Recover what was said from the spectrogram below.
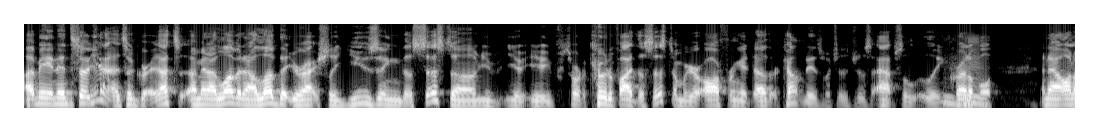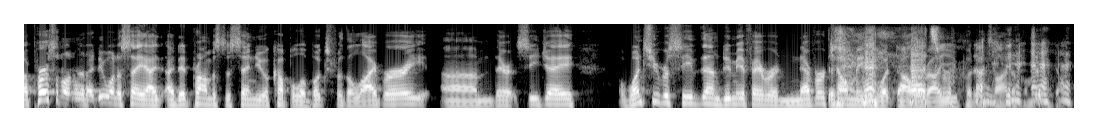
I mean, and so yeah, it's a great. That's I mean, I love it, and I love that you're actually using the system. You've you, have you have sort of codified the system where you're offering it to other companies, which is just absolutely mm-hmm. incredible. Mm-hmm. And now, on a personal note, I do want to say I, I, did promise to send you a couple of books for the library um, there at CJ. Once you receive them, do me a favor, never tell me what dollar value right. you put inside of them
